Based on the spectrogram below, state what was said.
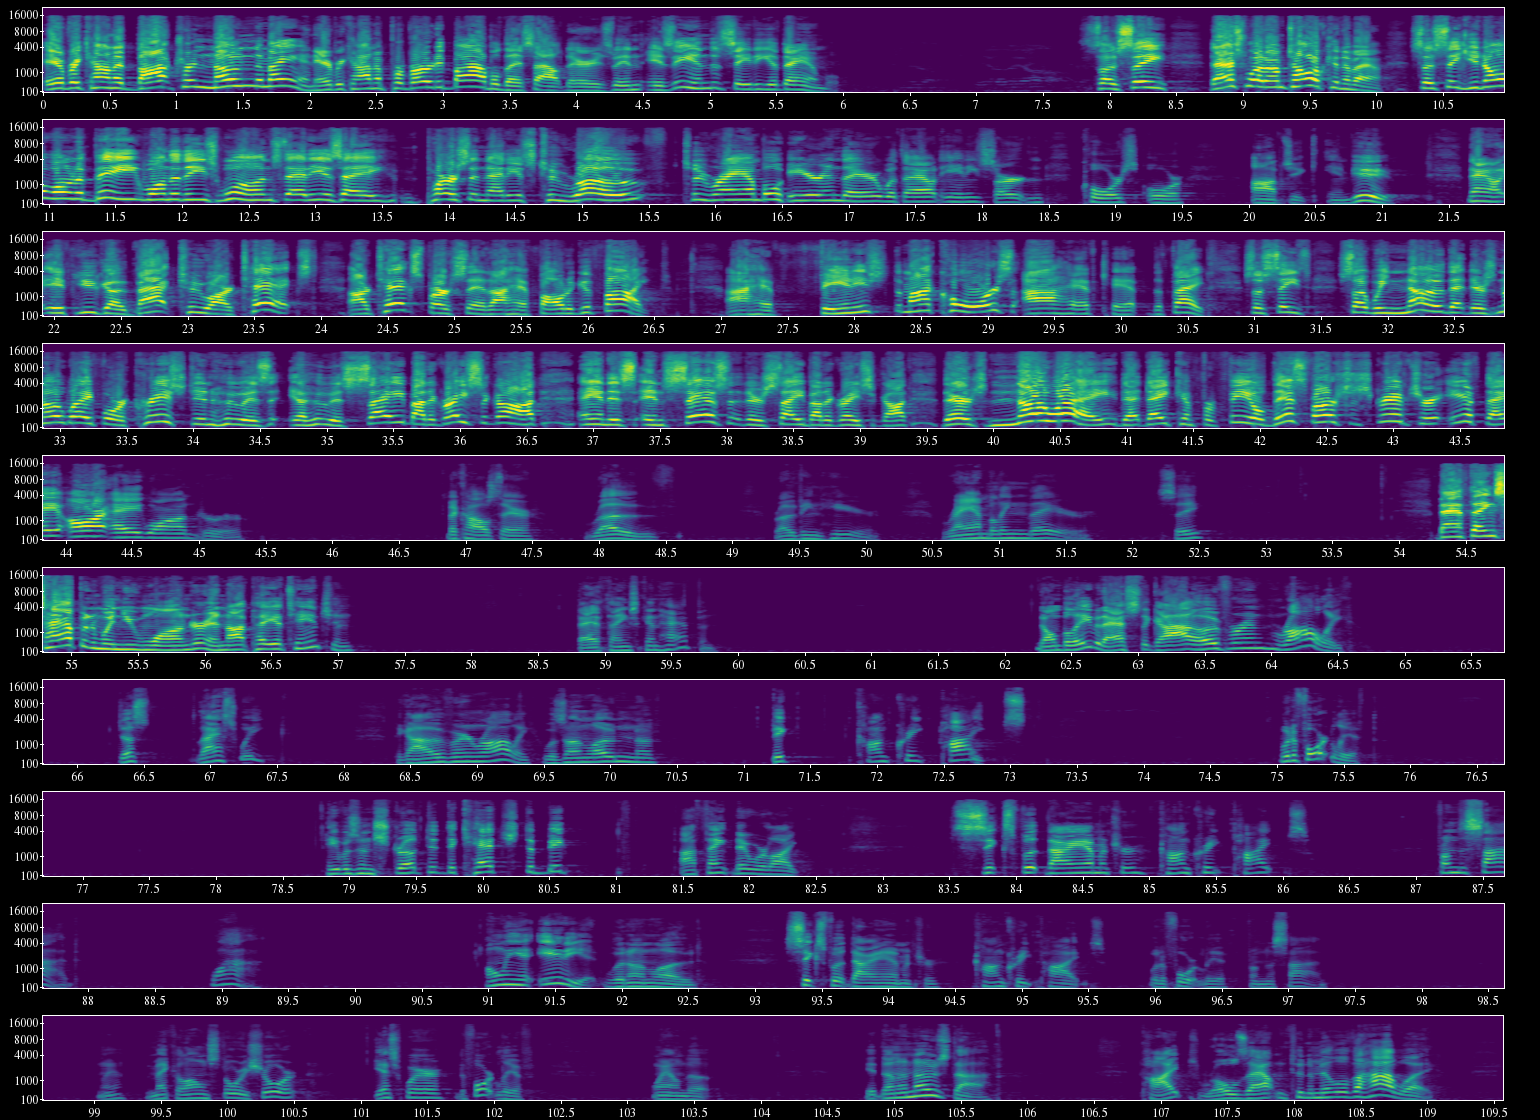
Every kind of doctrine known to man, every kind of perverted Bible that's out there is in, is in the city of Danville. So, see, that's what I'm talking about. So, see, you don't want to be one of these ones that is a person that is to rove, to ramble here and there without any certain course or object in view. Now, if you go back to our text, our text first said, I have fought a good fight. I have finished my course, I have kept the faith. So see, so we know that there's no way for a Christian who is who is saved by the grace of God and is and says that they're saved by the grace of God, there's no way that they can fulfill this verse of scripture if they are a wanderer. Because they're rove, roving here, rambling there. See? Bad things happen when you wander and not pay attention. Bad things can happen. Don't believe it? Ask the guy over in Raleigh just last week. The guy over in Raleigh was unloading the big concrete pipes with a forklift. He was instructed to catch the big, I think they were like six foot diameter concrete pipes from the side. Why? Only an idiot would unload six foot diameter concrete pipes with a forklift from the side. Well, make a long story short, guess where the forklift wound up? It done a nosedive. Pipe rolls out into the middle of the highway.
